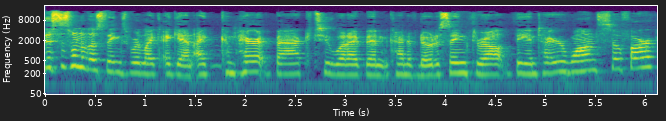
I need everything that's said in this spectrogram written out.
this is one of those things where like again I compare it back to what I've been kind of noticing throughout the entire wands so far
